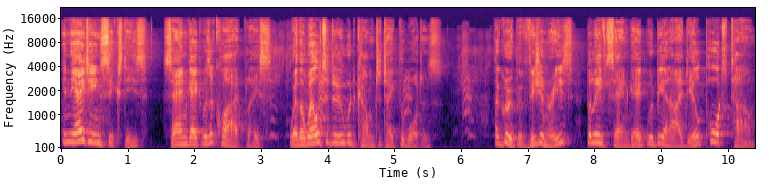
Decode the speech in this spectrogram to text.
In the 1860s, Sandgate was a quiet place where the well to do would come to take the waters. A group of visionaries believed Sandgate would be an ideal port town.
